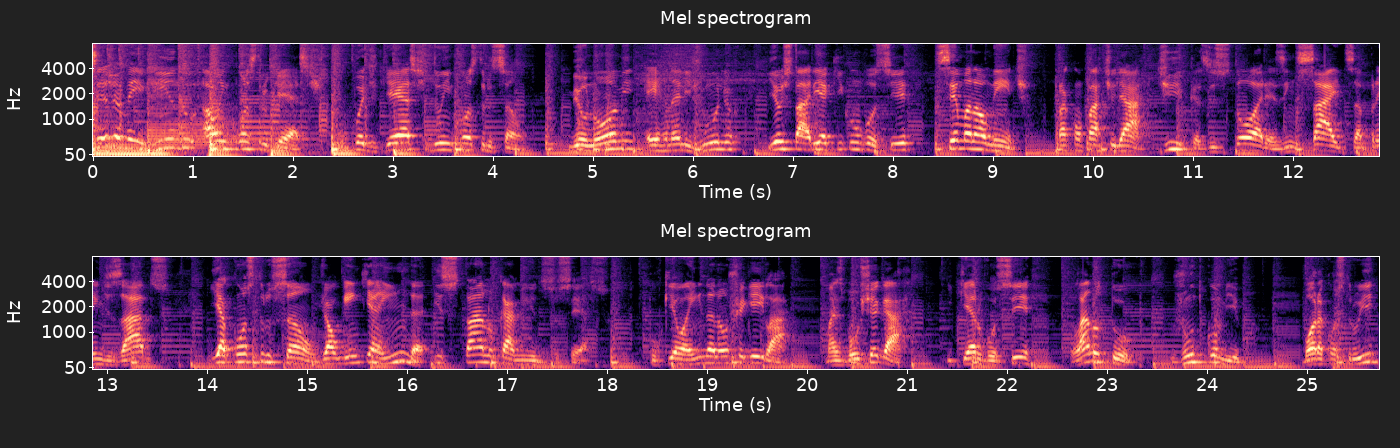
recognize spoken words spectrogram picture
Seja bem-vindo ao EnconstruCast, o podcast do Enconstrução. Meu nome é Hernani Júnior e eu estarei aqui com você semanalmente para compartilhar dicas, histórias, insights, aprendizados e a construção de alguém que ainda está no caminho do sucesso. Porque eu ainda não cheguei lá, mas vou chegar e quero você lá no topo, junto comigo. Bora construir?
